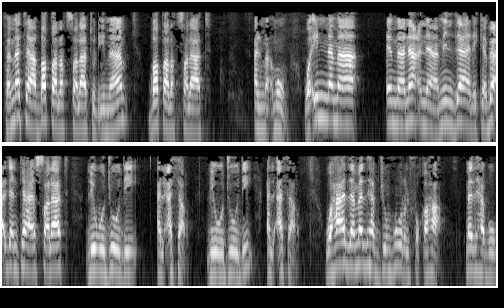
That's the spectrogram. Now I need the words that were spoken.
فمتى بطلت صلاة الإمام؟ بطلت صلاة المأموم. وإنما منعنا من ذلك بعد انتهاء الصلاة لوجود الأثر لوجود الأثر. وهذا مذهب جمهور الفقهاء مذهب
